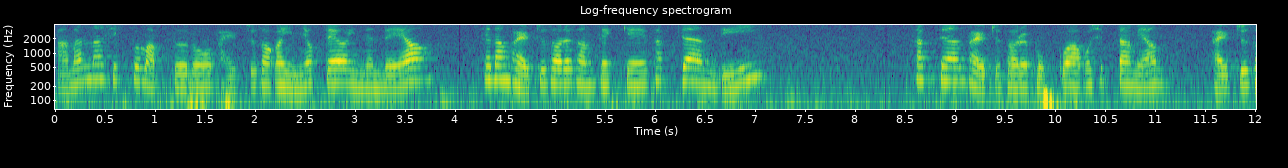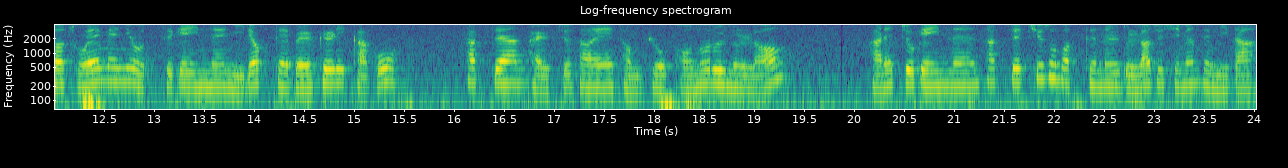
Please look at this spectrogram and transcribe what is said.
아만나 식품 앞으로 발주서가 입력되어 있는데요. 해당 발주서를 선택해 삭제한 뒤 삭제한 발주서를 복구하고 싶다면 발주서 조회 메뉴 우측에 있는 이력 탭을 클릭하고 삭제한 발주서의 전표 번호를 눌러 아래쪽에 있는 삭제 취소 버튼을 눌러주시면 됩니다.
